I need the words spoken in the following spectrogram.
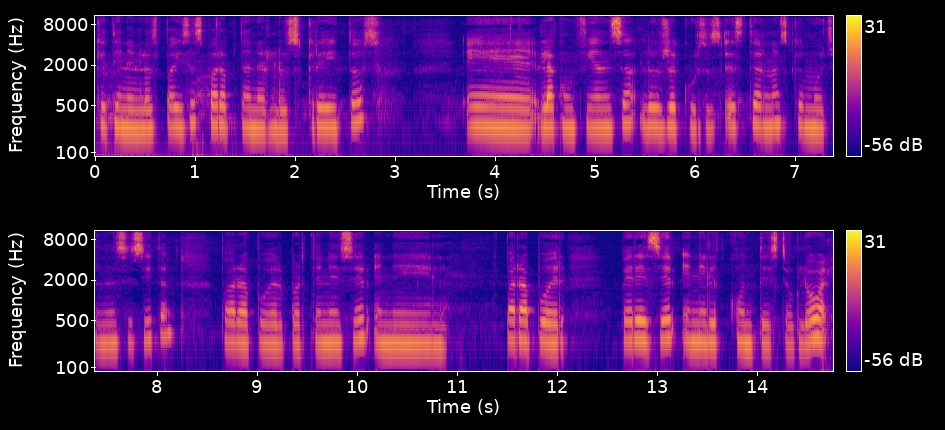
que tienen los países para obtener los créditos, eh, la confianza, los recursos externos que muchos necesitan para poder pertenecer en el, para poder perecer en el contexto global.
